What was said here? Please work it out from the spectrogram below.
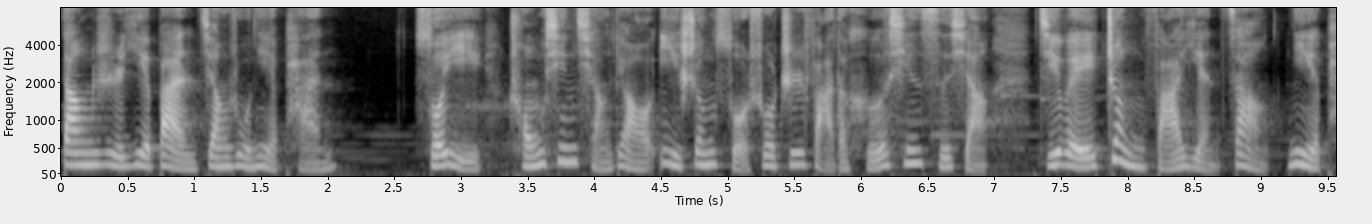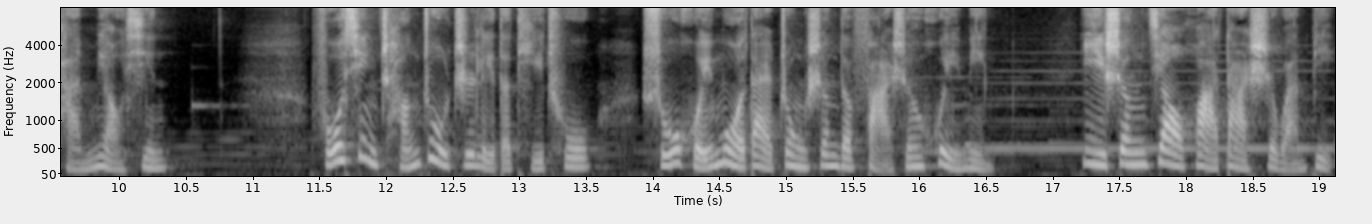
当日夜半将入涅盘。所以，重新强调一生所说之法的核心思想，即为正法眼藏、涅盘妙心。佛性常住之理的提出，赎回末代众生的法身慧命，一生教化大事完毕，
